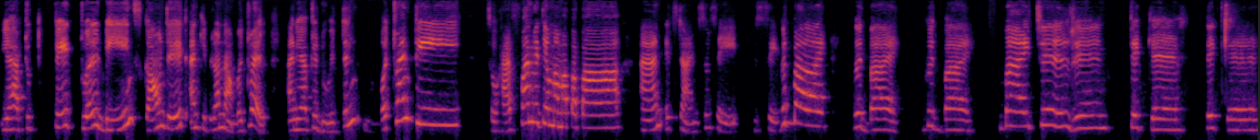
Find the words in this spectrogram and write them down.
You have to take 12 beans, count it and keep it on number 12 and you have to do it till number 20. So have fun with your mama, papa. And it's time to say, to say goodbye, goodbye, goodbye. Bye, children. Take care, take care.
